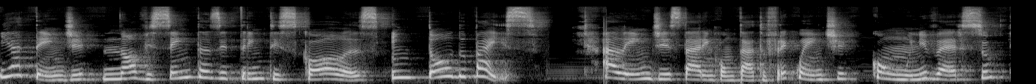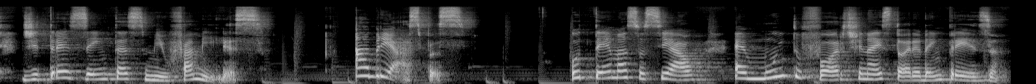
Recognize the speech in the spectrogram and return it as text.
e atende 930 escolas em todo o país, além de estar em contato frequente com um universo de 300 mil famílias. Abre aspas. O tema social é muito forte na história da empresa.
